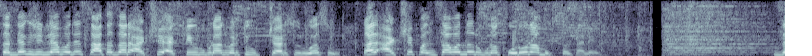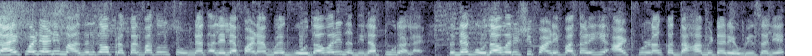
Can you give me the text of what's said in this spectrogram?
सध्या जिल्ह्यामध्ये सात हजार आठशे ऍक्टिव्ह रुग्णांवरती उपचार सुरू असून काल आठशे पंचावन्न रुग्ण कोरोनामुक्त झाले जायकवाडी आणि माजलगाव प्रकल्पातून सोडण्यात आलेल्या पाण्यामुळे गोदावरी नदीला पूर आलाय. सध्या गोदावरीची पाणी पातळी ही आठ पूर्णांक दहा मीटर एवढी झाली आहे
